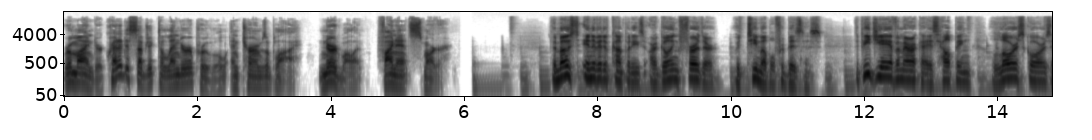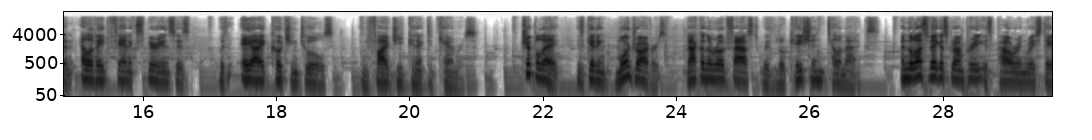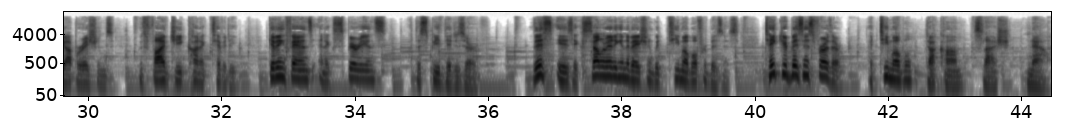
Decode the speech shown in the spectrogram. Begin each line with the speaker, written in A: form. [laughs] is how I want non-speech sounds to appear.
A: Reminder, credit is subject to lender approval and terms apply. NerdWallet, finance smarter.
B: The most innovative companies are going further with T-Mobile for Business. The PGA of America is helping lower scores and elevate fan experiences with AI coaching tools and 5G connected cameras. AAA is getting more drivers back on the road fast with location telematics. And the Las Vegas Grand Prix is powering race day operations with 5G connectivity, giving fans an experience at the speed they deserve. This is accelerating innovation with T-Mobile for Business. Take your business further at t-mobile.com/now.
